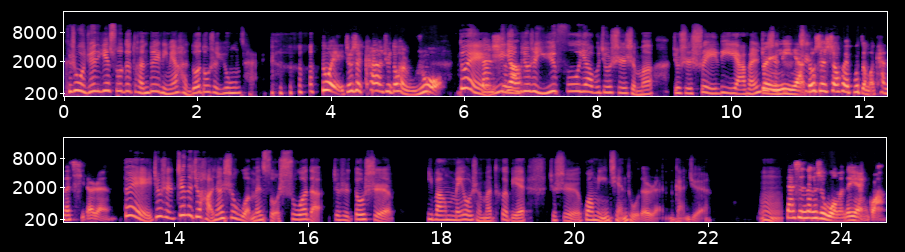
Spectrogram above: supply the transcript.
可是我觉得耶稣的团队里面很多都是庸才，对，就是看上去都很弱，对，但是要不就是渔夫，要不就是什么，就是税吏呀、反正就是税吏呀，是都是社会不怎么看得起的人。对，就是真的就好像是我们所说的，就是都是一帮没有什么特别就是光明前途的人，感觉，嗯但是那个是我们的眼光。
